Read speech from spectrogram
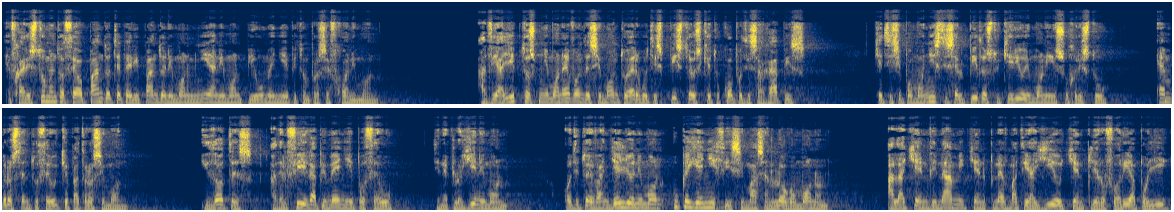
Ευχαριστούμε τον Θεό πάντοτε περί πάντων ημών μνήαν ημών ποιούμενοι επί των προσευχών ημών, αδιαλείπτως μνημονεύοντες ημών του έργου της πίστεως και του κόπου της αγάπης και της υπομονής της ελπίδος του Κυρίου ημών Ιησού Χριστού, έμπροσθεν του Θεού και Πατρός ημών. Ιδότες, αδελφοί αγαπημένοι υπό Θεού, την εκλογήν ημών, ότι το Ευαγγέλιο ημών ούκε γεννήθη εις ημάς εν λόγω μόνον, αλλά και εν δυνάμει και εν πνεύματι Αγίου και εν πληροφορία πολύ,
